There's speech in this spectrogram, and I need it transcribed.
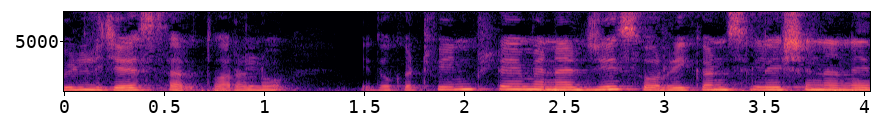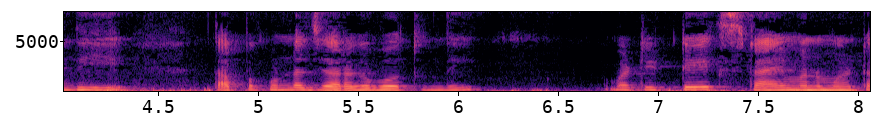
బిల్డ్ చేస్తారు త్వరలో. ఇది ఒక twin flame energy so reconciliation అనేది తప్పకుండా జరగబోతుంది. బట్ ఇట్ టేక్స్ టైం అనమాట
